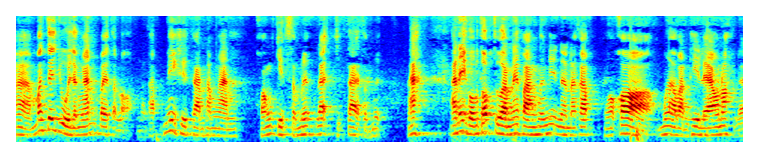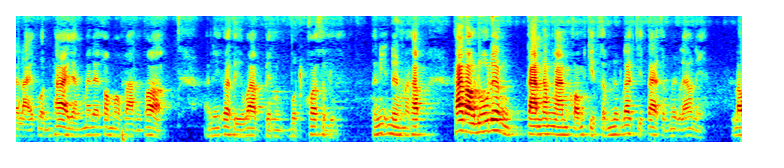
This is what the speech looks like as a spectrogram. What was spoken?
อ่า มันจะอยู่อย่างนั้นไปตลอดนะครับ นี่คือการทำงานของจิตสำนึกและจิตใต้สำนึกนะอันนี้ผมทบทวนให้ฟังสักนิดนึงนะครับ หัวข้อเมื่อวันที่แล้วเนาะหลาย ๆ คนถ้ายังไม่ได้เข้ามาฟังก็ อันนี้ก็ถือว่าเป็นบทข้อสรุปสักนิดนึงนะครับ ถ้าเรารู้เรื่องการทำงานของจิตสำนึกและจิตใต้สำนึกแล้วเนี่ย เรา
